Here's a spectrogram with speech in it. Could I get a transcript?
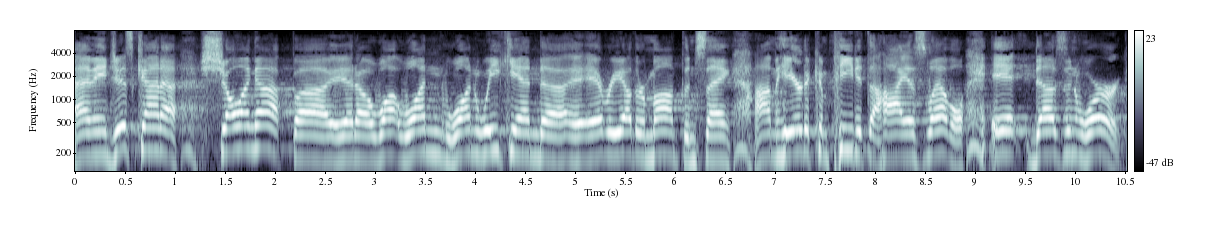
I mean, just kind of showing up, uh, you know, one, one weekend uh, every other month and saying, I'm here to compete at the highest level. It doesn't work.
